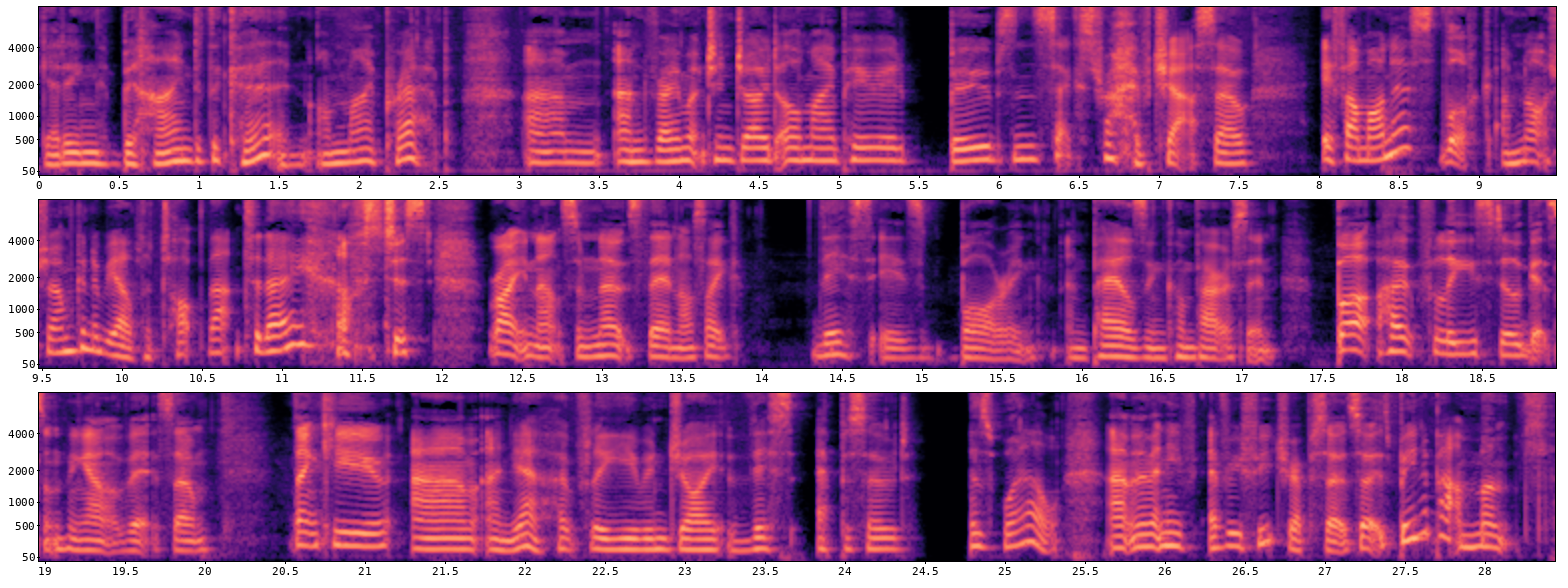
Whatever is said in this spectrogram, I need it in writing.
getting behind the curtain on my prep. Um, and very much enjoyed all my period boobs and sex drive chat. So. If I'm honest, look, I'm not sure I'm going to be able to top that today. I was just writing out some notes there and I was like, this is boring and pales in comparison, but hopefully you still get something out of it. So thank you. Um, and yeah, hopefully you enjoy this episode as well. Um, and any, every future episode. So it's been about a month.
